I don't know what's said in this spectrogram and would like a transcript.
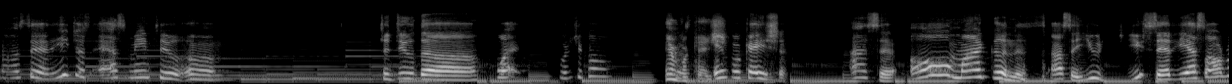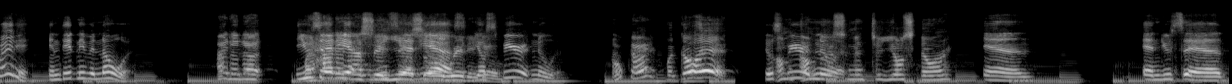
Bernard said, "He just asked me to um to do the what? What did you call?" Invocation. Invocation. I said, "Oh my goodness!" I said, "You you said yes already and didn't even know it. How did I? You said did I yes. you yes said yes. already, Your though? spirit knew it. Okay, but go ahead. Your I'm, spirit I'm knew it, listening to your story. and and you said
